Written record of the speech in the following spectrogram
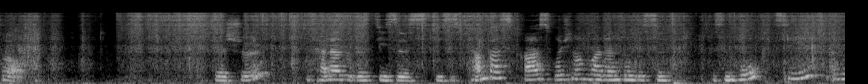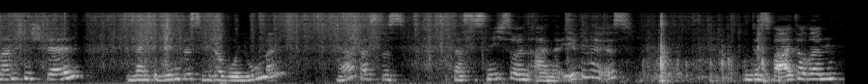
So. Sehr schön. Man kann also das, dieses, dieses Pampasgras ruhig nochmal dann so ein bisschen, bisschen hochziehen an manchen Stellen. Und dann gewinnt es wieder Volumen, ja, dass, das, dass es nicht so in einer Ebene ist. Und des Weiteren,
